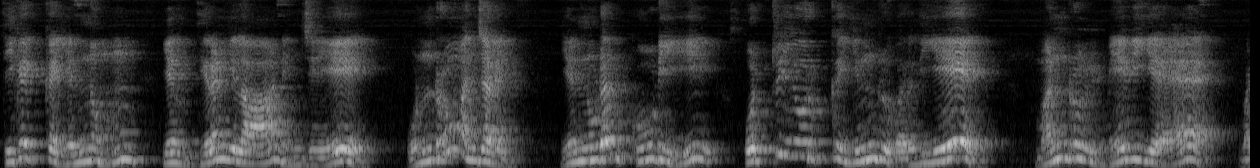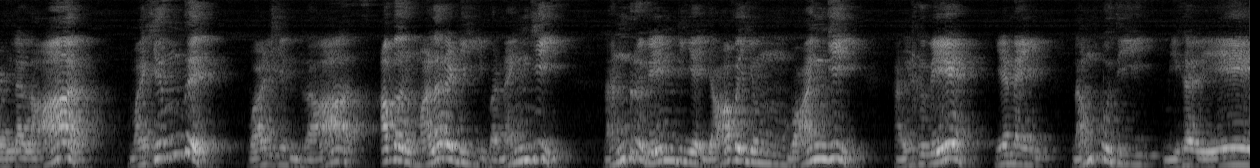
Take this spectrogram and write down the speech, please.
திகைக்க என்னும் என் திறனிலா நெஞ்சே. ஒன்றும் அஞ்சலை. என்னுடன் கூடி ஒற்றியூர்க்கு இன்று வருதியே. மன்றுள் மேவிய வள்ளலார் மகிழ்ந்து வாழ்கின்றார். அவர் மலரடி வணங்கி நன்று வேண்டிய யாவையும் வாங்கி நல்குவேன் என்னை நம்புதி மிகவே.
